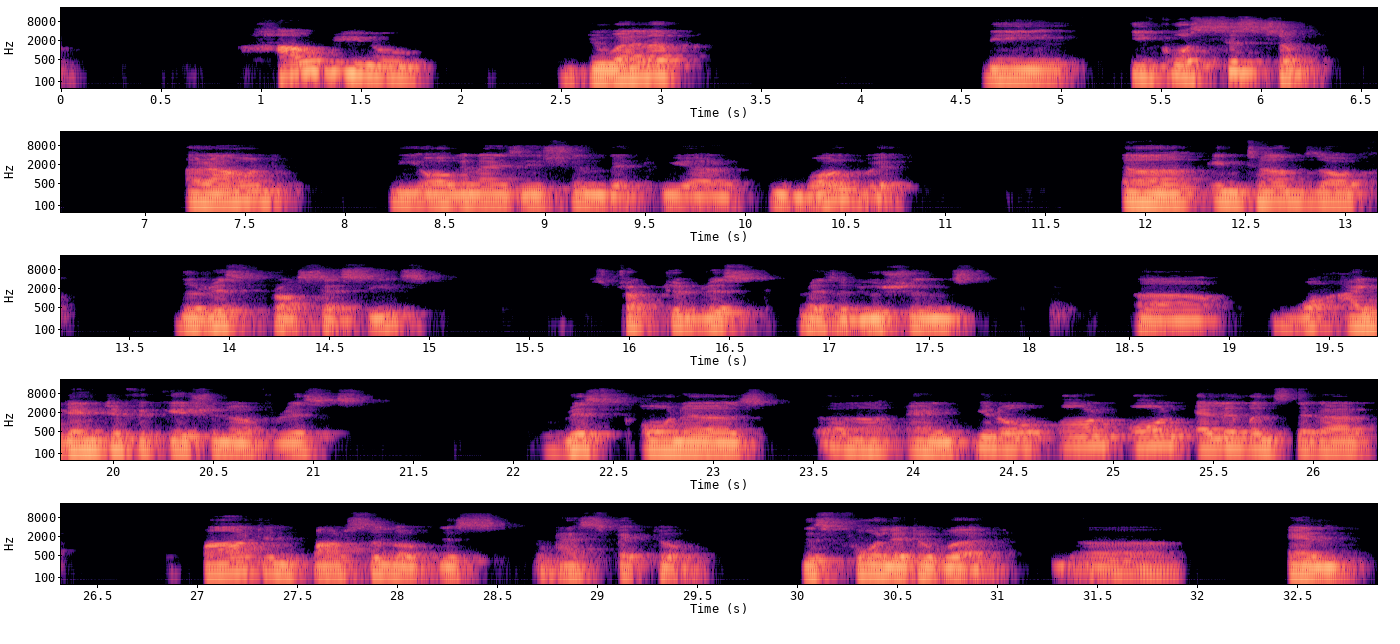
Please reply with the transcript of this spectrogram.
how do you develop the ecosystem around the organization that we are involved with uh, in terms of the risk processes, structured risk resolutions, uh, identification of risks, risk owners, uh, and you know all, all elements that are part and parcel of this aspect of this four-letter word. Uh, and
